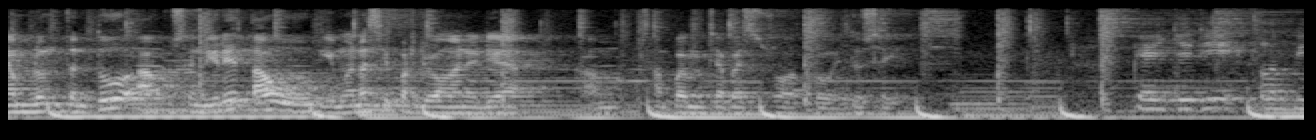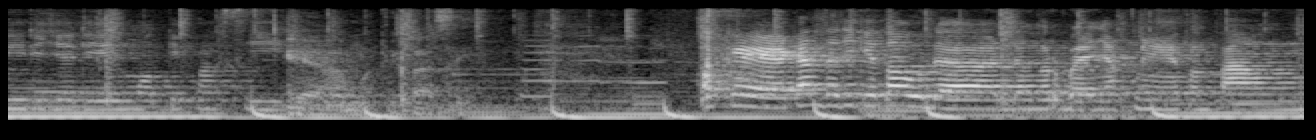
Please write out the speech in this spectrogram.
yang belum tentu aku sendiri tahu gimana sih perjuangannya dia um, sampai mencapai sesuatu. Itu sih. Oke, jadi lebih dijadiin motivasi. iya motivasi. Oke, kan tadi kita udah denger banyak nih tentang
